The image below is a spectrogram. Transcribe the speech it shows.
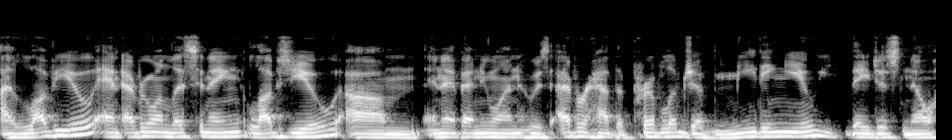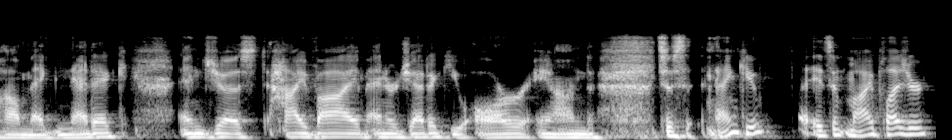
I love you, and everyone listening loves you. Um, and if anyone who has ever had the privilege of meeting you, they just know how magnetic and just high vibe, energetic you are. And just thank you. It's my pleasure.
